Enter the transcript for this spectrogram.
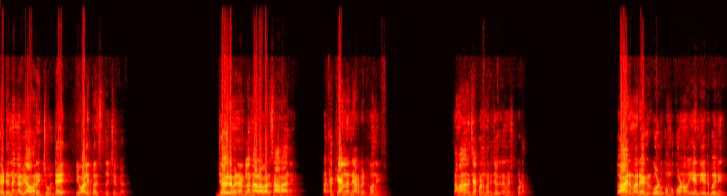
కఠినంగా వ్యవహరించి ఉంటే ఇవాళ ఈ పరిస్థితి వచ్చేది కాదు. ఉద్యోగం ఏంటంటే నారావారి సారా అని చక్క క్యాన్లన్నీ ఆడబెట్టుకొని. సమాధానం చెప్పండి మరి జోగి రమేష్ కూడా. సో ఆయన మరి అగ్రిగోల్డ్ కుంభకోణం ఇవన్నీ ఎటుపోయినాయి?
